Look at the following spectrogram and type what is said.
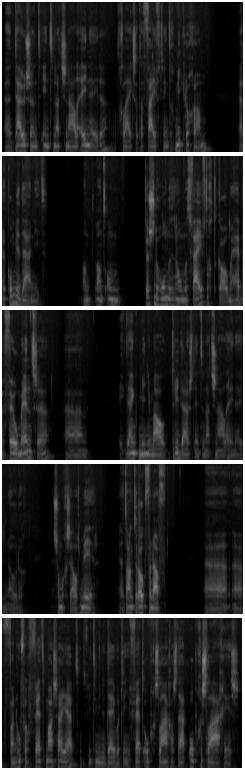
eh 1000 internationale eenheden, wat gelijk staat aan 25 microgram, ja, dan kom je daar niet. Want, want om tussen de 100 en 150 te komen, hebben veel mensen, ehm, ik denk minimaal 3000 internationale eenheden nodig. En sommigen zelfs meer. En het hangt er ook vanaf eh, van hoeveel vetmassa je hebt. Want vitamine D wordt in je vet opgeslagen. Als daar opgeslagen is,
